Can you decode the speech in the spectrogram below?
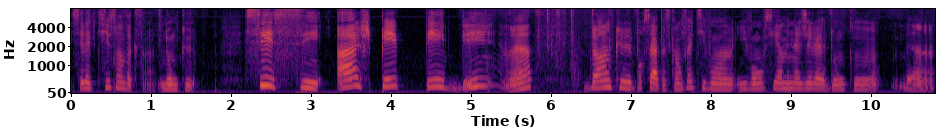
sélectif sans accent. Donc, euh, CCHPPB, voilà. Donc, euh, pour ça, parce qu'en fait, ils vont, ils vont aussi aménager, donc, euh, ben,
